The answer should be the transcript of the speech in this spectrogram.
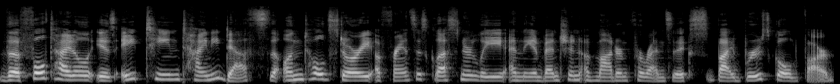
the full title is 18 Tiny Deaths, The Untold Story of Frances Glessner Lee and the Invention of Modern Forensics by Bruce Goldfarb.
